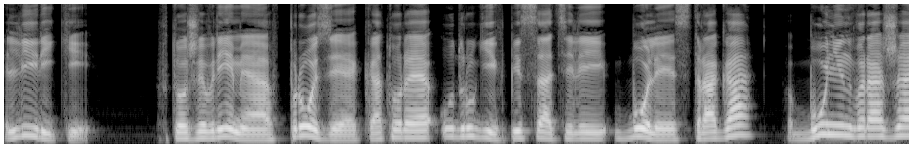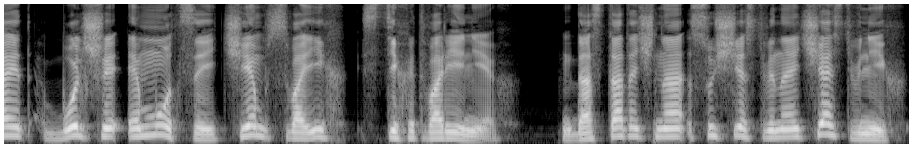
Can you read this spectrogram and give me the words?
лирики. В то же время в прозе, которая у других писателей более строга, Бунин выражает больше эмоций, чем в своих стихотворениях. Достаточно существенная часть в них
